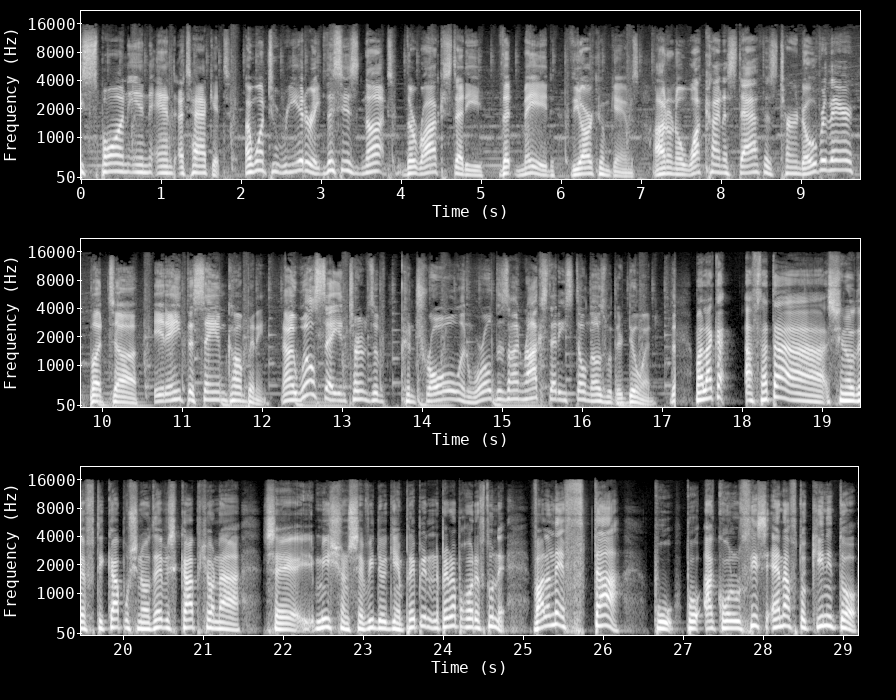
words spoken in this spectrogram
spawn in and attack it. I want to reiterate this is not the Rocksteady that made the Arkham games. I don't know what kind of staff is turned over there, but uh, it ain't the same company. Now, I will say, in terms of control and world design, Rocksteady still knows what they're doing. Μαλάκα, αυτά τα συνοδευτικά που συνοδεύεις κάποιον να- σε mission, σε video game, πρέπει, πρέπει να απογορευτούν. Βάλανε 7 που, που ακολουθείς ένα αυτοκίνητο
